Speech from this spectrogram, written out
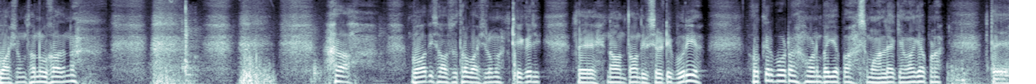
ਵਾਸ਼ਰੂਮ ਤੁਹਾਨੂੰ ਵਿਖਾ ਦਿੰਦਾ। ਹਾਂ, ਬਹੁਤ ਹੀ ਸਾਫ਼ ਸੁਥਰਾ ਵਾਸ਼ਰੂਮ ਆ। ਠੀਕ ਹੈ ਜੀ? ਤੇ ਨਹਾਉਣ ਧੋਣ ਦੀ ਫੈਸਿਲਿਟੀ ਪੂਰੀ ਆ। ਓਕੇ ਰਿਪੋਰਟ ਹੁਣ ਬਾਈ ਆਪਾਂ ਸਮਾਨ ਲੈ ਕੇ ਆਵਾਂਗੇ ਆਪਣਾ। ਤੇ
